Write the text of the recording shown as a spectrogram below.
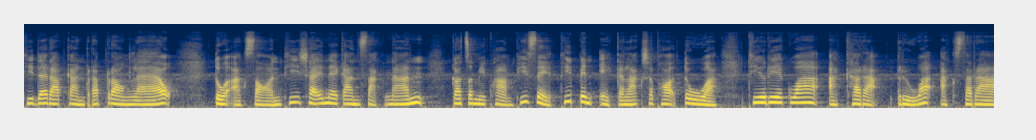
ที่ได้รับการรับรองแล้ว ตัวอักษรที่ใช้ในการสักนั้น ก็จะมีความพิเศษที่เป็นเอกลักษณ์เฉพาะตัว ที่เรียกว่าอักขระหรือว่าอักษรา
